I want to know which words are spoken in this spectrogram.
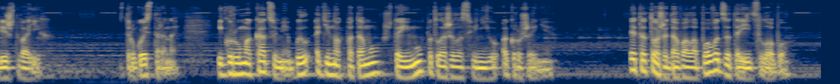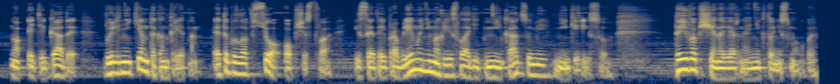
лишь двоих. С другой стороны, Игуру Макадзуми был одинок потому, что ему подложило свинью окружение. Это тоже давало повод затаить злобу. Но эти гады были не кем-то конкретным. Это было все общество, и с этой проблемой не могли сладить ни Кадзуми, ни Гирису. Да и вообще, наверное, никто не смог бы.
